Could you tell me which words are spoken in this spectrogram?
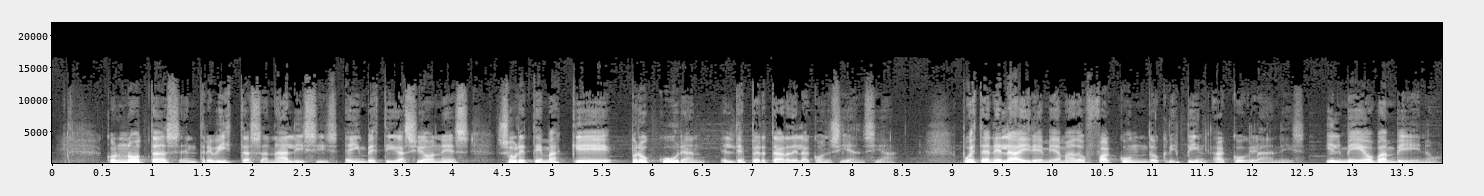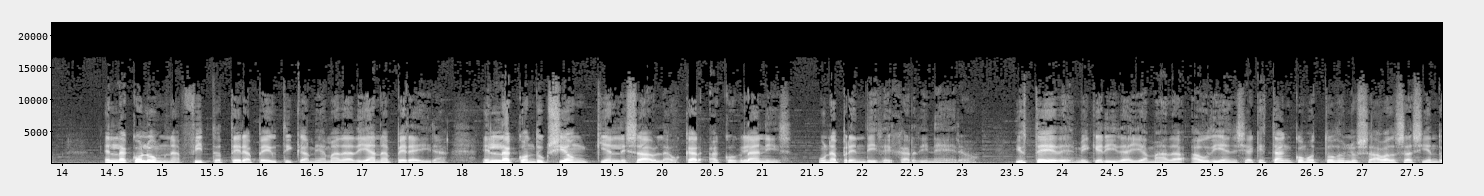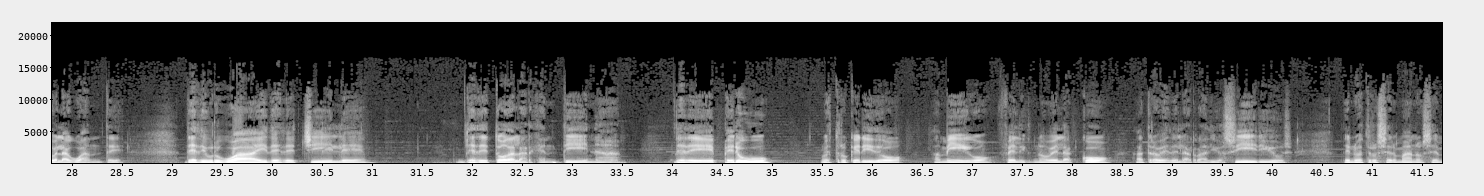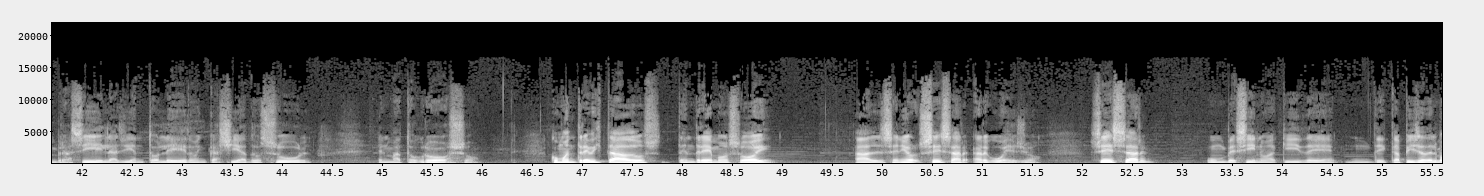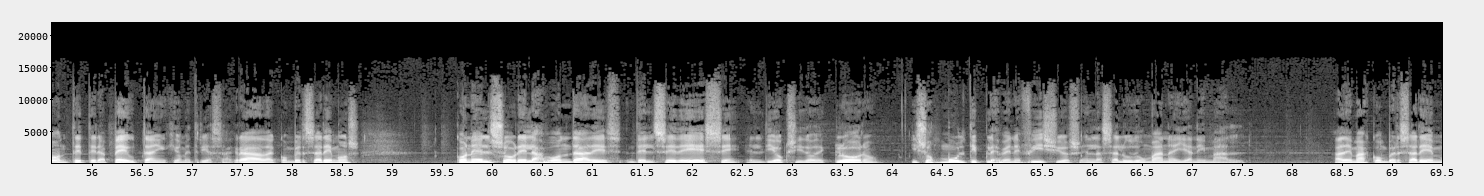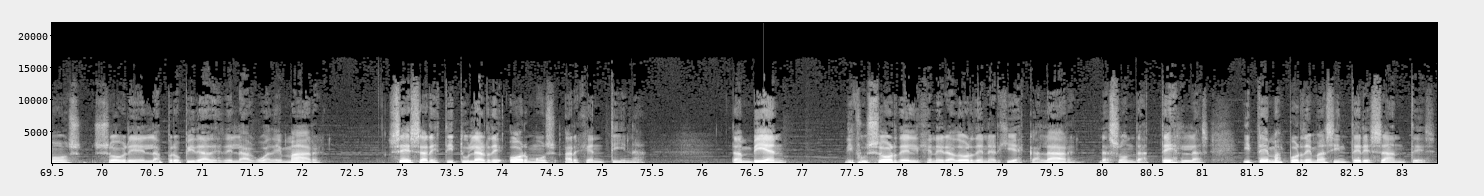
con notas, entrevistas, análisis e investigaciones sobre temas que procuran el despertar de la conciencia. Puesta en el aire mi amado Facundo Crispín Acoglanis y el mío Bambino. En la columna fitoterapéutica mi amada Diana Pereira. En la conducción quien les habla, Oscar Acoglanis, un aprendiz de jardinero. Y ustedes, mi querida y amada audiencia, que están como todos los sábados haciendo el aguante, desde Uruguay, desde Chile, desde toda la Argentina, desde Perú, nuestro querido amigo Félix Novela Co, a través de la radio Sirius, de nuestros hermanos en Brasil, allí en Toledo, en Caxias do Sul, en Mato Grosso. Como entrevistados tendremos hoy al señor César Argüello. César, un vecino aquí de, de Capilla del Monte, terapeuta en geometría sagrada, conversaremos con él sobre las bondades del CDS, el dióxido de cloro, y sus múltiples beneficios en la salud humana y animal. Además conversaremos sobre las propiedades del agua de mar. César es titular de Hormus Argentina. También difusor del generador de energía escalar, las ondas Teslas y temas por demás interesantes.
